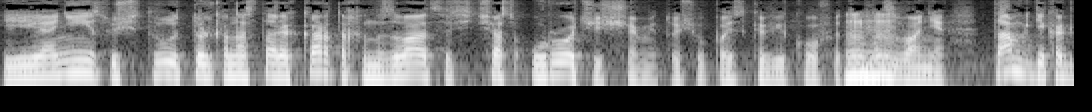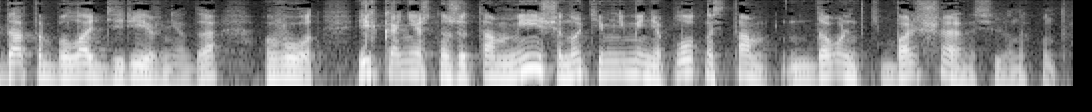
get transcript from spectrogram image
и они существуют только на старых картах и называются сейчас урочищами, то есть у поисковиков это угу. название. Там, где когда-то была деревня, да, вот. Их, конечно же, там меньше, но тем не менее плотность там довольно-таки большая населенных пунктов.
